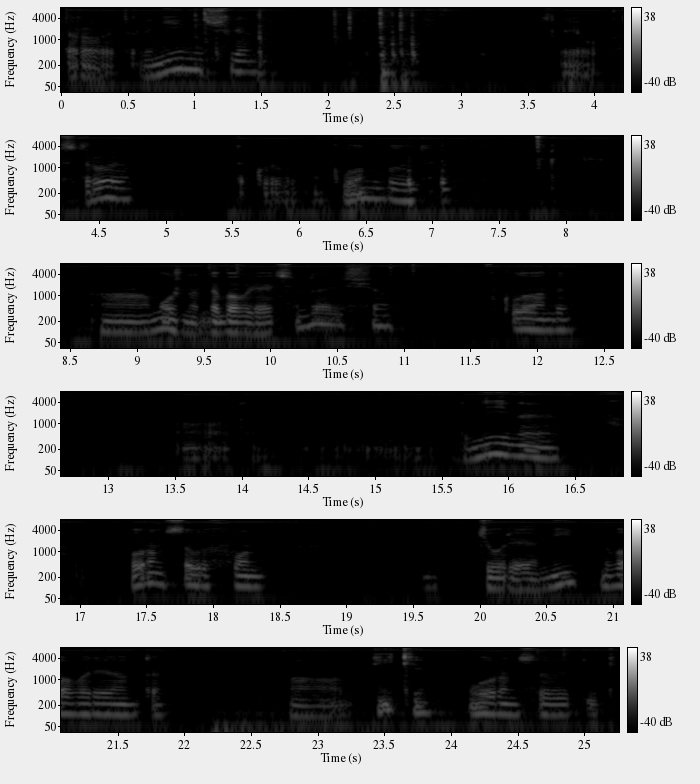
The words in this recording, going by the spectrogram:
Второе это линейный член. Если я его построю, такой вот наклон будет. А, можно добавлять сюда еще вклады. Вот. Линейная, Лоренцевый фон, теория Ми, два варианта, а, пики, Лоренцевые пики.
